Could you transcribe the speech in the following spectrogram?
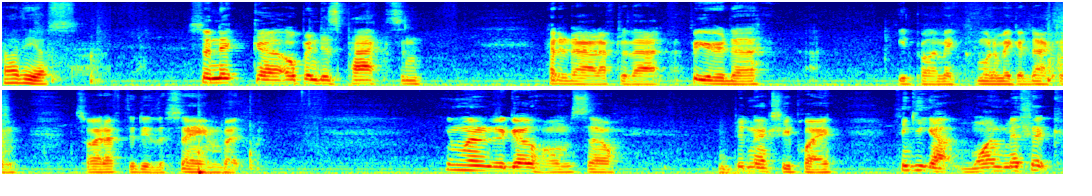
Adios. So Nick uh, opened his packs and headed out after that. I figured uh, he'd probably make want to make a deck, and so I'd have to do the same. But he wanted to go home, so didn't actually play. I think he got one mythic,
